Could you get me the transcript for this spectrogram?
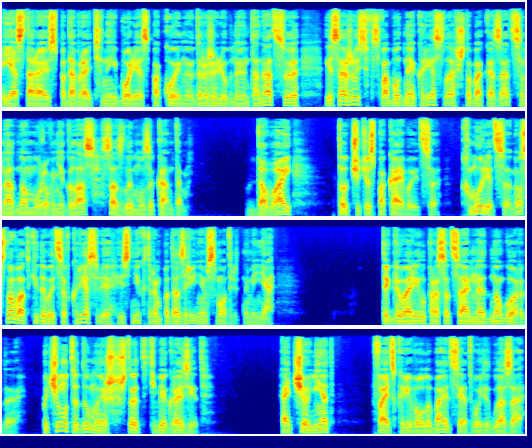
Я стараюсь подобрать наиболее спокойную, дружелюбную интонацию и сажусь в свободное кресло, чтобы оказаться на одном уровне глаз со злым музыкантом. «Давай!» Тот чуть успокаивается, хмурится, но снова откидывается в кресле и с некоторым подозрением смотрит на меня. «Ты говорил про социальное дно города. Почему ты думаешь, что это тебе грозит?» «А чё нет?» Файтс криво улыбается и отводит глаза.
